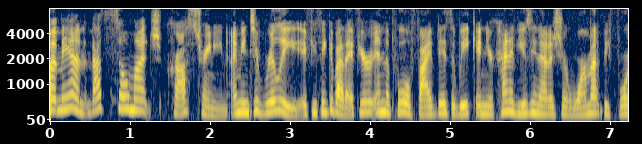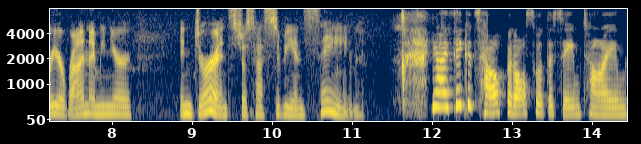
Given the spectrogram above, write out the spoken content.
But man, that's so much cross training. I mean, to really, if you think about it, if you're in the pool five days a week and you're kind of using that as your warm up before your run, I mean, your endurance just has to be insane. Yeah, I think it's helped, but also at the same time,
